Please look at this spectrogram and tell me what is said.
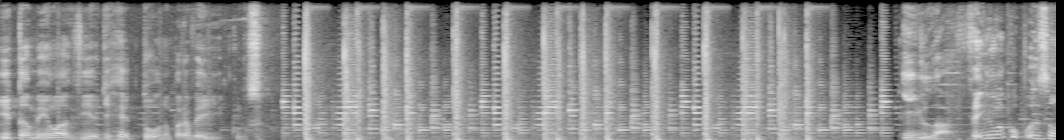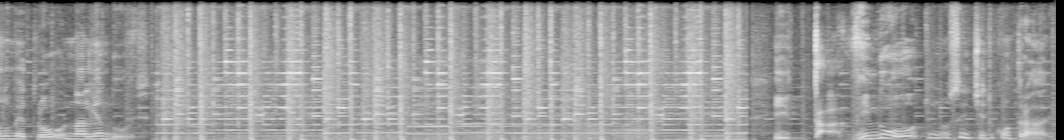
e também uma via de retorno para veículos. E lá vem uma composição do metrô na linha 2. E tá vindo outro no sentido contrário.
